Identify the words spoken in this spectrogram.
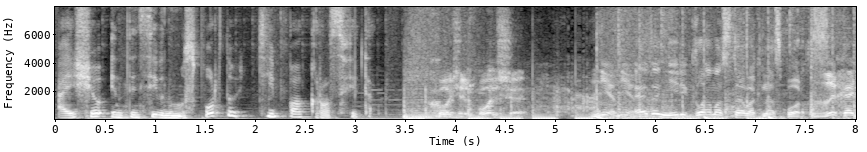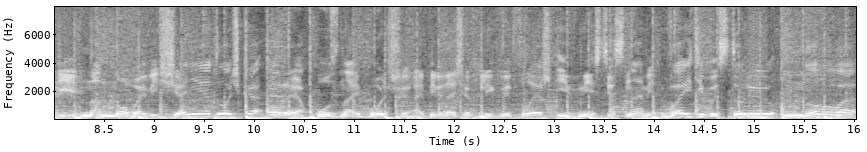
а еще интенсивному спорту типа кроссфита. Хочешь больше? Нет, нет, Это не реклама ставок на спорт. заходи. На новое вещание .рф узнай больше о передачах Liquid Flash и вместе с нами войди в историю нового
